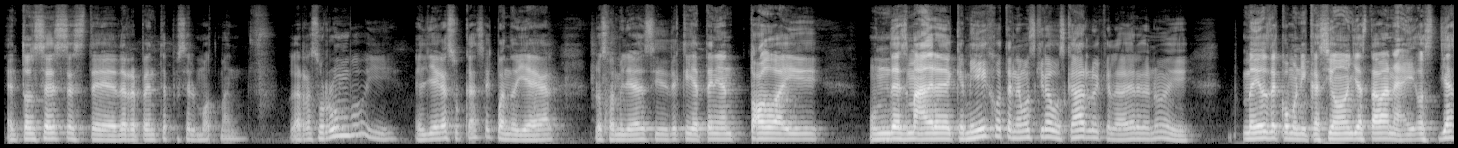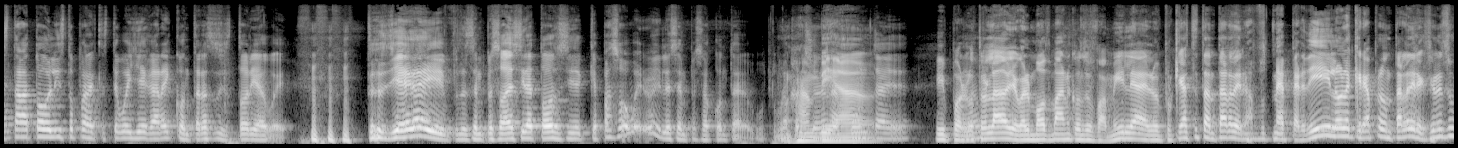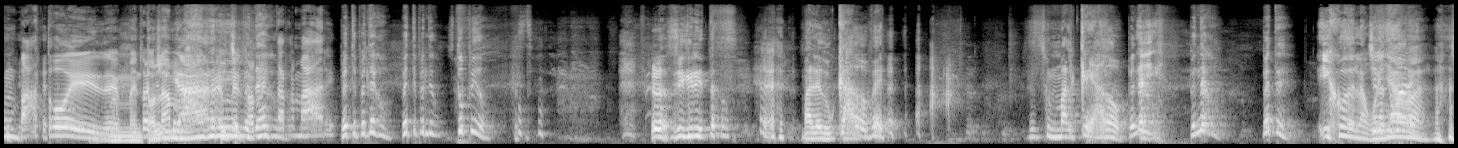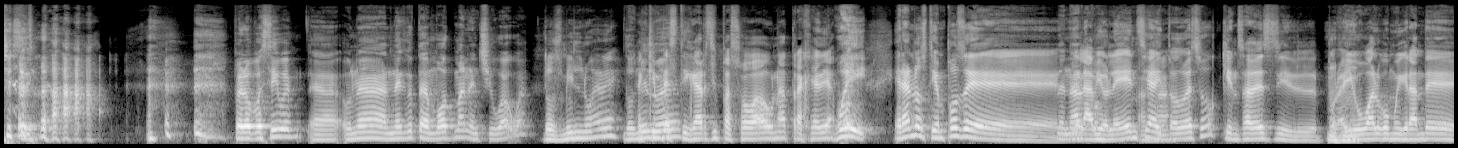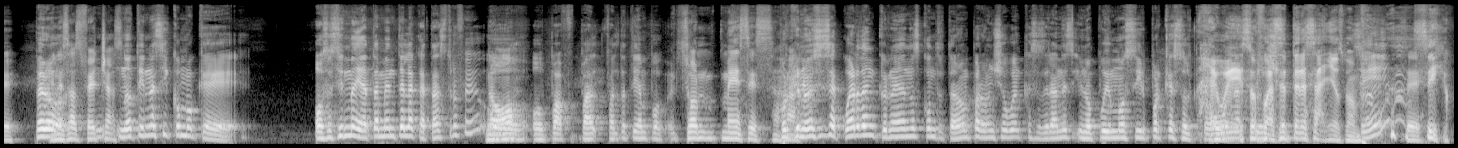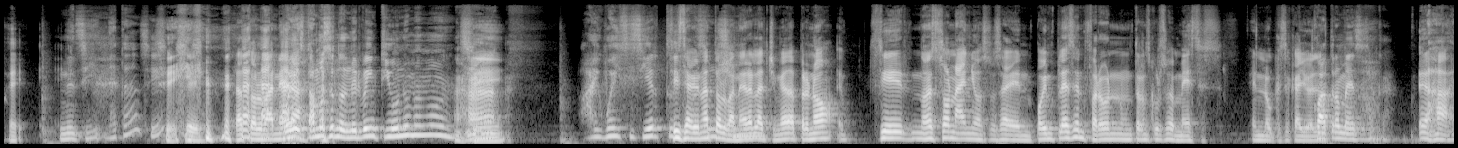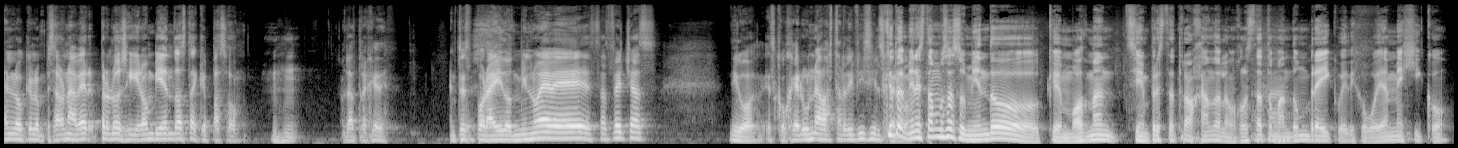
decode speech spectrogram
Entonces, este, de repente, pues el Mothman agarra su rumbo y él llega a su casa y cuando llegan los familiares así de que ya tenían todo ahí, un desmadre de que mi hijo tenemos que ir a buscarlo y que la verga, ¿no? Y medios de comunicación ya estaban ahí. o sea, ya estaba todo listo para que este güey llegara y contara su historia, güey. Entonces llega y pues, les empezó a decir a todos así, de, ¿qué pasó, güey? Y les empezó a contar. Una Y por el otro lado llegó el Mothman con su familia. El, ¿Por qué llegaste tan tarde? No, pues me perdí. Luego le quería preguntar la dirección. Es un vato. Y Me mentó la madre. madre, Me mentar la madre. Vete, pendejo, vete, pendejo, estúpido. Pero así gritas. Maleducado, ven. Es un mal creado. Pendejo, pendejo, vete. Hijo de la guayaba. Pero pues sí, güey. eh, una anécdota de Mothman en Chihuahua. 2009. Hay que 2009. investigar si pasó a una tragedia. Güey. Eran los tiempos de, De de narco. la violencia y todo eso. Quién sabe si por ahí hubo algo muy grande Pero en esas fechas. No tiene así como que. O sea, es inmediatamente la catástrofe. No. O, o pa- pa- falta tiempo. Son meses. ajá. Porque no sé si se acuerdan que una vez nos contrataron para un show en Casas Grandes y no pudimos ir porque soltó. Ay, güey, eso fue hace tres años, mamá. ¿Sí? Sí. Sí, güey. Sí, neta, sí. Sí. Sí. La tolvanera. estamos en 2021, mamón. Ajá. Sí. Ay, güey, sí es cierto. Sí, se había una un tolvanera la chingada, pero no. Sí, no son años. O sea, en Point Pleasant fueron un transcurso de meses en lo que se cayó el. Cuatro meses acá. Ajá, en lo que lo empezaron a ver, pero lo siguieron viendo hasta que pasó la tragedia. Entonces, por ahí 2009, estas fechas. Digo, escoger una va a estar difícil. Es que pero- también estamos asumiendo que Mothman siempre está trabajando. A lo mejor está tomando un break, güey. Dijo, voy a México.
